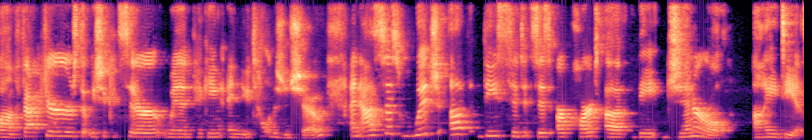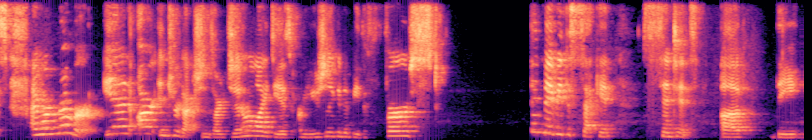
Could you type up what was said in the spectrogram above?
um, factors that we should consider when picking a new television show and asked us which of these sentences are part of the general ideas. And remember, in our introductions, our general ideas are usually going to be the first and maybe the second sentence of the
